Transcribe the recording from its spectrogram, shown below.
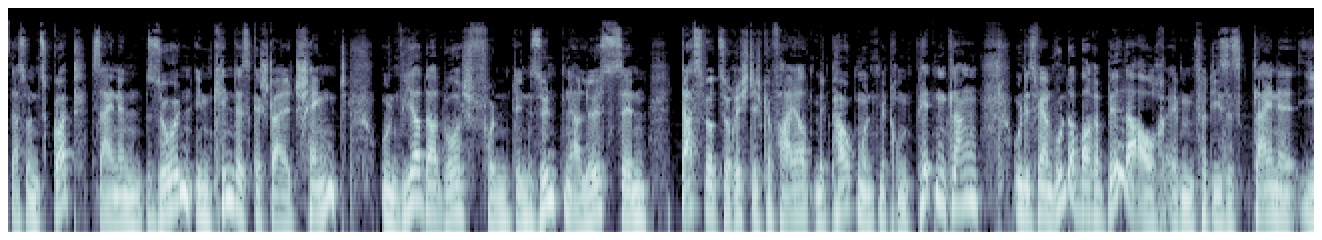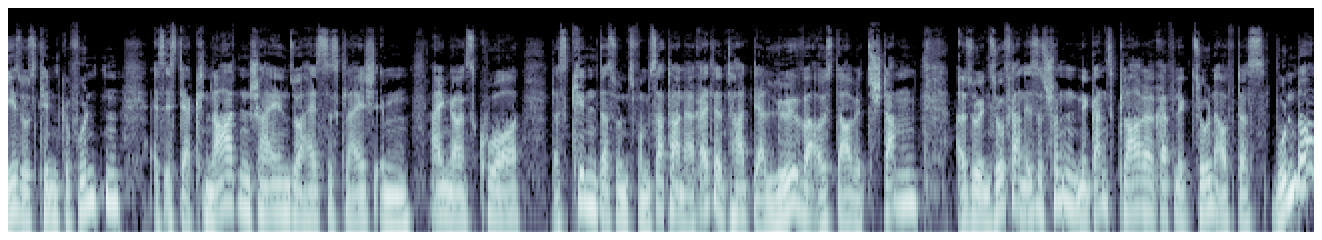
dass uns Gott seinen Sohn in Kindesgestalt schenkt und wir dadurch von den Sünden erlöst sind, das wird so richtig gefeiert mit Pauken und mit Trompetenklang. Und es werden wunderbare Bilder auch eben für dieses kleine Jesuskind gefunden. Es ist der Gnadenschein, so heißt es gleich im Eingangschor, das Kind, das uns vom Satan errettet hat, der Löwe aus Davids Stamm. Also insofern ist es schon eine ganz klare Reflexion auf das Wunder.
